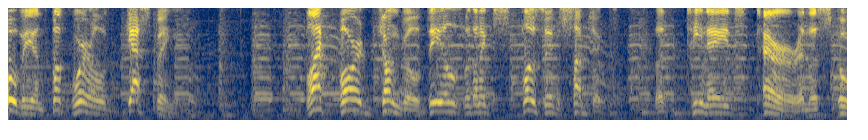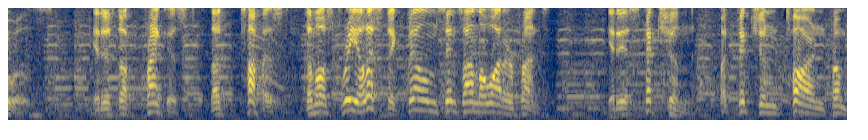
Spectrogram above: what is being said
movie and book world gasping. Blackboard Jungle deals with an explosive subject the teenage terror in the schools. It is the frankest, the toughest, the most realistic film since On the Waterfront. It is fiction, but fiction torn from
